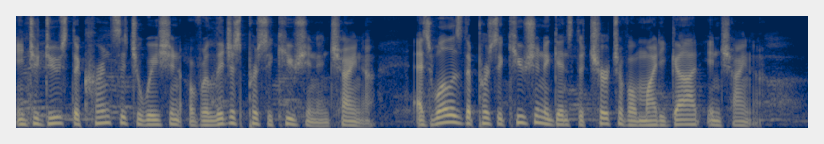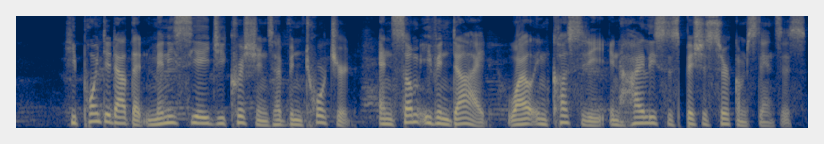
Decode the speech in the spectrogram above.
introduced the current situation of religious persecution in China as well as the persecution against the Church of Almighty God in China. He pointed out that many CAG Christians have been tortured, and some even died while in custody in highly suspicious circumstances.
